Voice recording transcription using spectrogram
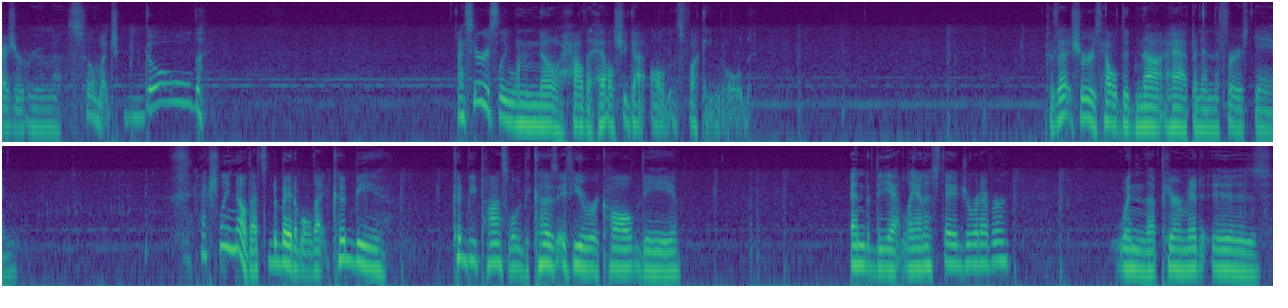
Treasure room. So much gold! I seriously want to know how the hell she got all this fucking gold. Because that sure as hell did not happen in the first game. Actually, no, that's debatable. That could be, could be possible because if you recall the end of the Atlantis stage or whatever, when the pyramid is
